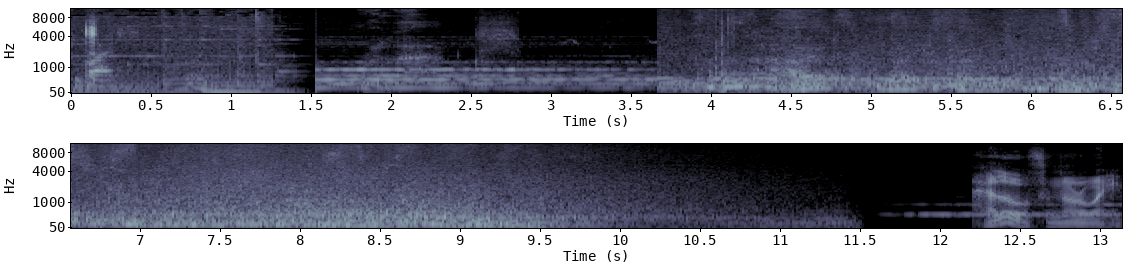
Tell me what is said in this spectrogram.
Goodbye. From Norway.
